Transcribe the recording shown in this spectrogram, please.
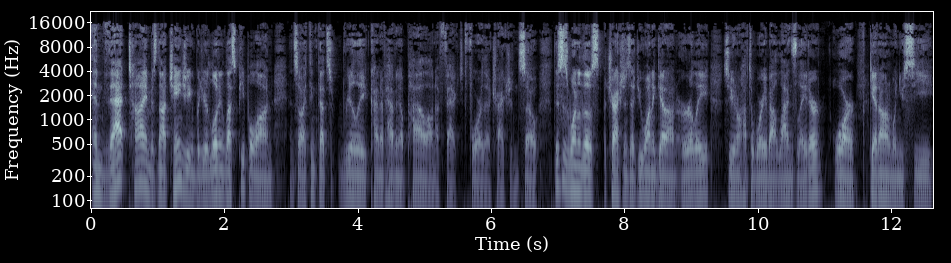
And that time is not changing, but you're loading less people on. And so I think that's really kind of having a pile on effect for the attraction. So this is one of those attractions that you want to get on early so you don't have to worry about lines later or get on when you see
